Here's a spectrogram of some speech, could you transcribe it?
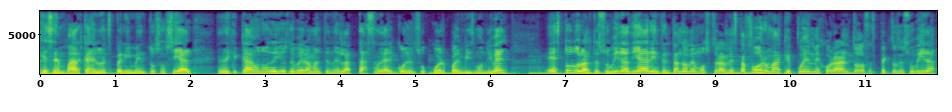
que se embarcan en un experimento social en el que cada uno de ellos deberá mantener la tasa de alcohol en su cuerpo al mismo nivel. Esto durante su vida diaria, intentando demostrar de esta forma que pueden mejorar en todos los aspectos de su vida.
